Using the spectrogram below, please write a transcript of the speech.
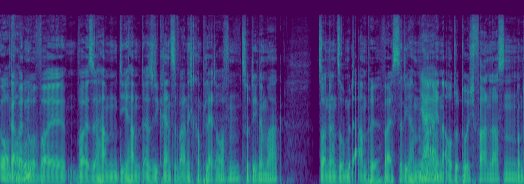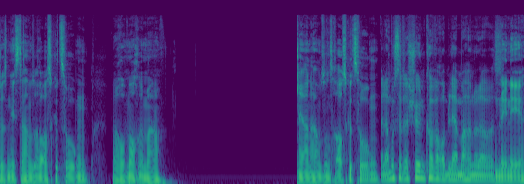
Oh, aber nur weil, weil sie haben, die haben, also die Grenze war nicht komplett offen zu Dänemark, sondern so mit Ampel, weißt du? Die haben Ja, mal ja. ein Auto durchfahren lassen und das nächste haben sie rausgezogen. Warum auch immer. Ja, dann haben sie uns rausgezogen. Da musst du das schön Kofferraum leer machen oder was? Nee, nee,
